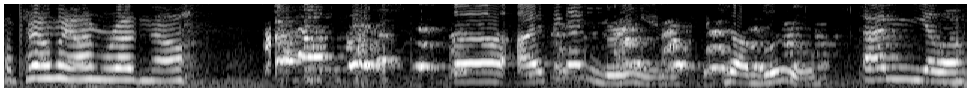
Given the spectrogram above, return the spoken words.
Apparently, I'm red now. Uh, I think I'm green. No, I'm blue. I'm yellow.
